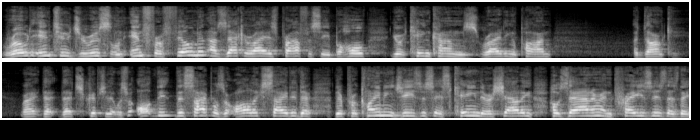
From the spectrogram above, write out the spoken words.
rode into Jerusalem in fulfillment of Zechariah's prophecy Behold, your king comes riding upon a donkey. Right? That, that scripture that was all the disciples are all excited. They're, they're proclaiming Jesus as king. They're shouting Hosanna and praises as they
